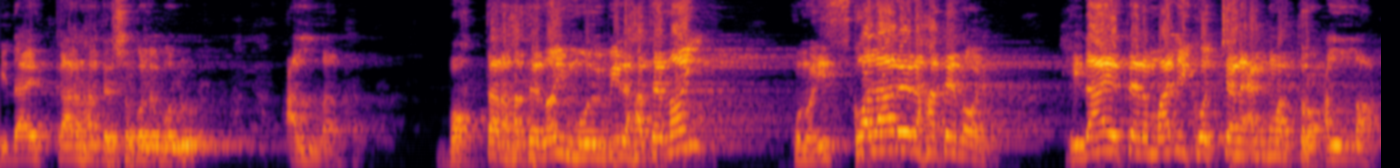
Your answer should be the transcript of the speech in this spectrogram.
হৃদায়ত কার হাতে, সকলে বলুন? আল্লাহর হাতে। বক্তার হাতে নয়, মলবির হাতে নয়, কোন স্কলারের হাতে নয়। হৃদায়তের মালিক হচ্ছেন একমাত্র আল্লাহ।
